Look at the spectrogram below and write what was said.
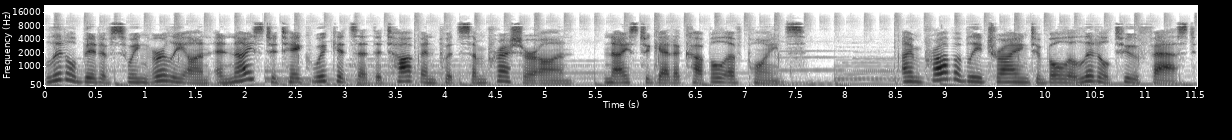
little bit of swing early on and nice to take wickets at the top and put some pressure on, nice to get a couple of points. I'm probably trying to bowl a little too fast,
